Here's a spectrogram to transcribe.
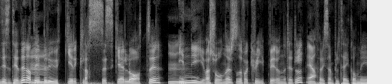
disse tider. At de bruker klassiske låter i nye versjoner, så du får creepy undertittel. Ja. Eksempel Take On Me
